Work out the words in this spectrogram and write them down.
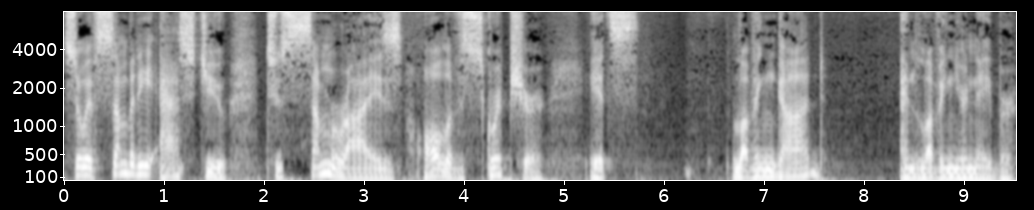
So if somebody asked you to summarize all of Scripture, it's loving God and loving your neighbor.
